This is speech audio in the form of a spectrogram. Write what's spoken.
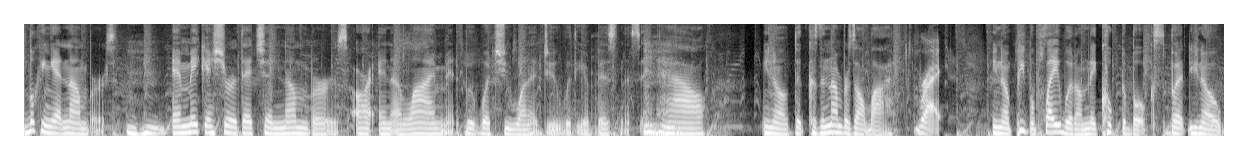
looking at numbers Mm-hmm. and making sure that your numbers are in alignment with what you want to do with your business and Mm-hmm. how, you know, because the, numbers don't lie Right. you know, people play with them, they cook the books, but you know,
